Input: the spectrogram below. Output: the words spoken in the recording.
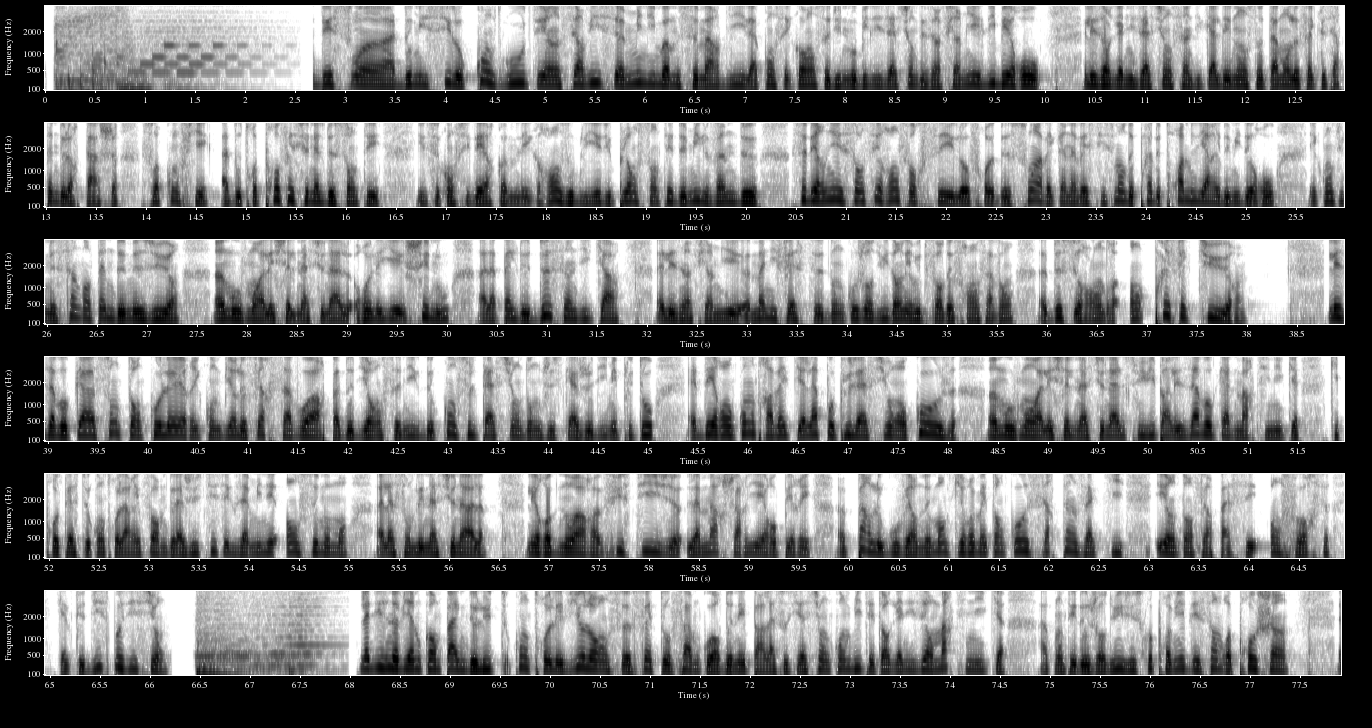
Des soins à domicile au compte-gouttes et un service minimum ce mardi, la conséquence d'une mobilisation des infirmiers libéraux. Les organisations syndicales dénoncent notamment le fait que certaines de leurs tâches soient confiées à d'autres professionnels de santé. Ils se considèrent comme les grands oubliés du plan santé 2022. Ce dernier est censé renforcer l'offre de soins avec un investissement de près de 3 milliards et demi d'euros et compte une cinquantaine de mesures. Un mouvement à l'échelle nationale relayé chez nous à l'appel de deux syndicats. Les infirmiers infirmiers manifestent donc aujourd'hui dans les rues de Fort-de-France avant de se rendre en préfecture. Les avocats sont en colère et comptent bien le faire savoir. Pas d'audience ni de consultation donc jusqu'à jeudi, mais plutôt des rencontres avec la population en cause. Un mouvement à l'échelle nationale suivi par les avocats de Martinique qui protestent contre la réforme de la justice examinée en ce moment à l'Assemblée nationale. Les robes noires fustigent la marche arrière opérée par le gouvernement qui remet en cause certains acquis et entend faire passer en force quelques dispositions. La 19e campagne de lutte contre les violences faites aux femmes coordonnée par l'association Combit est organisée en Martinique à compter d'aujourd'hui jusqu'au 1er décembre prochain.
